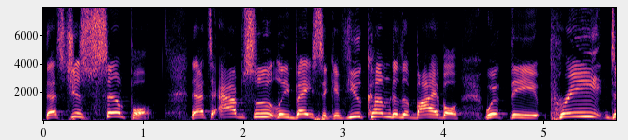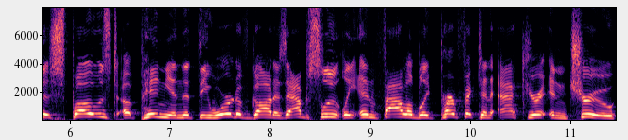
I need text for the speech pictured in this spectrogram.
That's just simple. That's absolutely basic. If you come to the Bible with the predisposed opinion that the Word of God is absolutely infallibly perfect and accurate and true,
